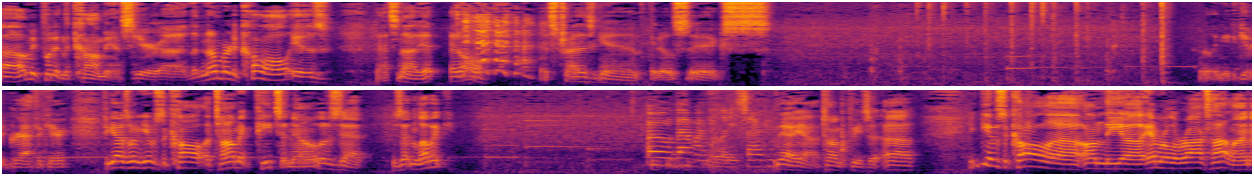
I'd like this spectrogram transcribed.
uh, let me put it in the comments here. Uh, the number to call is that's not it at all. Let's try this again 806. Really need to get a graphic here. If you guys want to give us a call, Atomic Pizza now, what is that? Is that in Lubbock? Oh, that might be what he's talking about. Yeah, yeah, Atomic Pizza. Uh, you can give us a call uh, on the uh, Emerald Rocks hotline,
